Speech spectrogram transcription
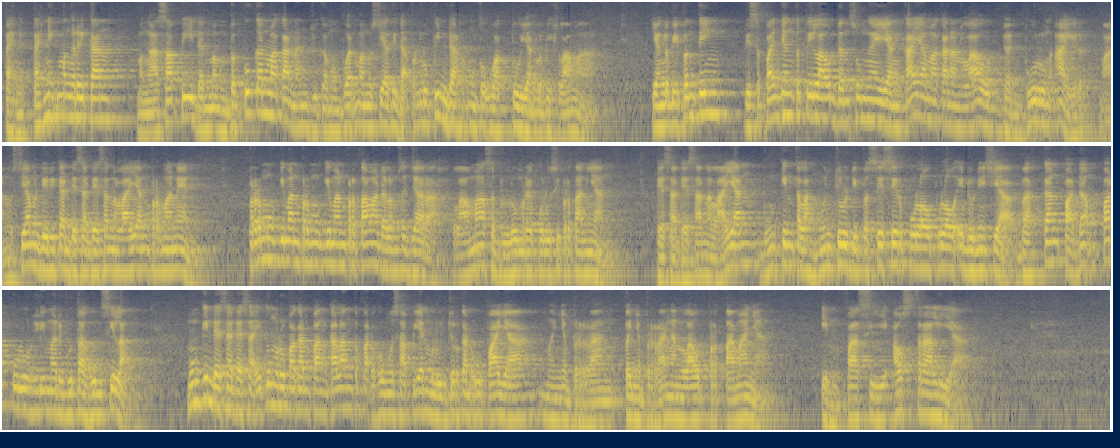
Teknik-teknik mengerikan mengasapi dan membekukan makanan juga membuat manusia tidak perlu pindah untuk waktu yang lebih lama. Yang lebih penting, di sepanjang tepi laut dan sungai yang kaya makanan laut dan burung air, manusia mendirikan desa-desa nelayan permanen. Permukiman-permukiman pertama dalam sejarah, lama sebelum revolusi pertanian. Desa-desa nelayan mungkin telah muncul di pesisir pulau-pulau Indonesia bahkan pada 45.000 tahun silam. Mungkin desa-desa itu merupakan pangkalan tempat Homo sapien meluncurkan upaya menyeberang penyeberangan laut pertamanya, invasi Australia.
